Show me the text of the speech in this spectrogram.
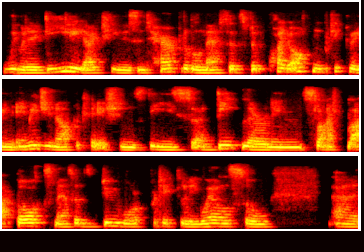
we would ideally like to use interpretable methods, but quite often, particularly in imaging applications, these uh, deep learning slash black box methods do work particularly well. So uh,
